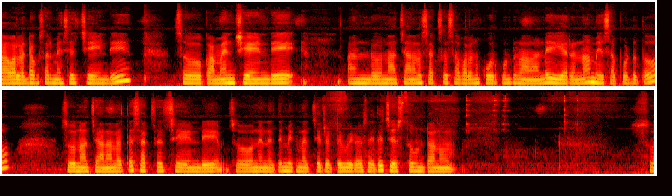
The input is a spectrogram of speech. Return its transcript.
కావాలంటే ఒకసారి మెసేజ్ చేయండి. సో కామెంట్ చేయండి. అండ్ నా ఛానల్ సక్సెస్ అవ్వాలని కోరుకుంటున్నానండి ఈ ఇయర్ అన్న మీ సపోర్ట్తో. సో నా ఛానల్ అయితే సక్సెస్ చేయండి. సో నేనైతే మీకు నచ్చేటట్టు వీడియోస్ అయితే చేస్తూ ఉంటాను. సో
